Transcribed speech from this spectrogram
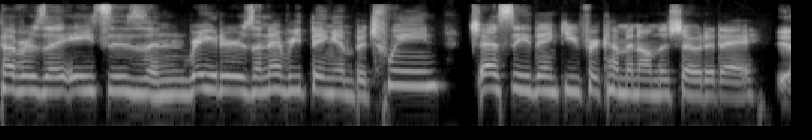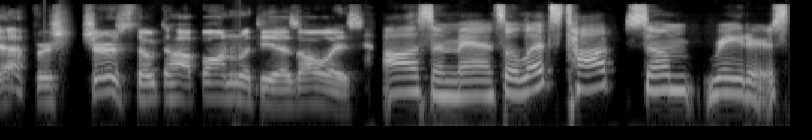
Covers the Aces and Raiders Raiders and everything in between. Jesse, thank you for coming on the show today. Yeah, for sure. Stoked to hop on with you as always. Awesome, man. So let's talk some Raiders.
